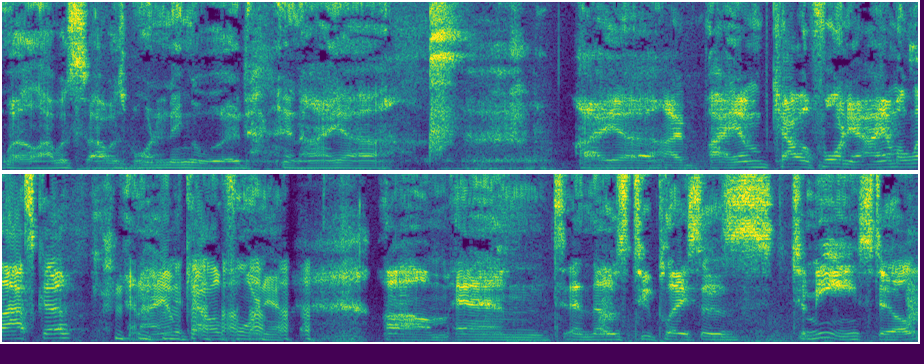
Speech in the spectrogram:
Well, I was I was born in Inglewood, and I uh, I, uh, I I am California. I am Alaska, and I am California. Um, and and those two places to me still,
